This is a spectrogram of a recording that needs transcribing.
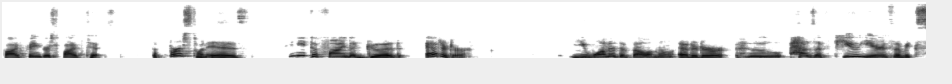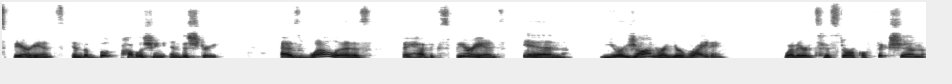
Five fingers, five tips. The first one is you need to find a good editor. You want a developmental editor who has a few years of experience in the book publishing industry, as well as they have experience in your genre you're writing, whether it's historical fiction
